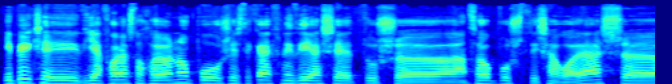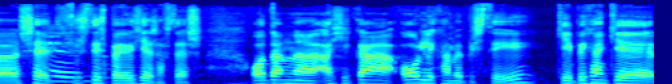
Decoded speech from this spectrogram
Υπήρξε η διαφορά στον χρόνο που ουσιαστικά ευνηδίασε τους ε, ανθρώπους της αγοράς ε, σε στι περιοχές αυτές. Όταν ε, αρχικά όλοι είχαμε πιστεί και υπήρχαν και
